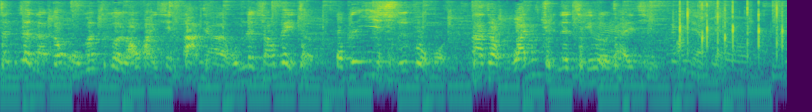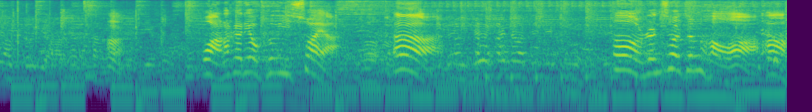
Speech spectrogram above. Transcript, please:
真正的跟我们这个老百姓大家，我们的消费者，我们的衣食父母，大家完全的结合在一起。哇，那个廖科一帅啊！啊。所以你觉得看到这些哦，人帅真好啊啊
